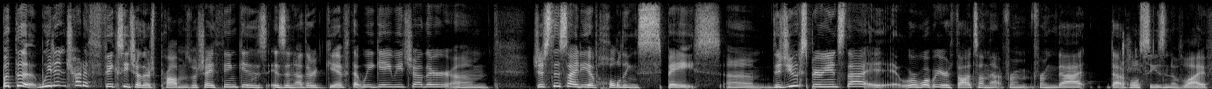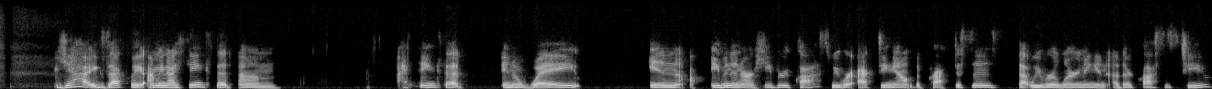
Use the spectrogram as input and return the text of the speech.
but the we didn't try to fix each other's problems which i think is is another gift that we gave each other. Um, just this idea of holding space. Um, did you experience that? Or what were your thoughts on that from from that that whole season of life? Yeah exactly. I mean i think that um i think that in a way, in even in our Hebrew class, we were acting out the practices that we were learning in other classes too.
